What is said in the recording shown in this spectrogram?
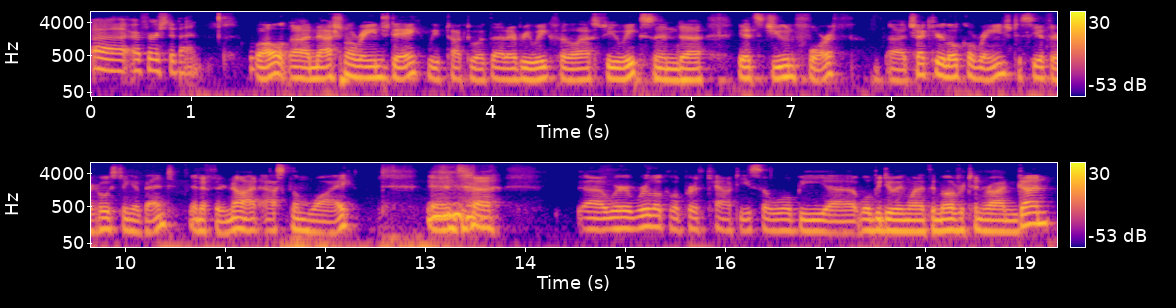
uh, our first event? Well, uh, National Range Day. We've talked about that every week for the last few weeks, and uh, it's June 4th. Uh, check your local range to see if they're hosting an event, and if they're not, ask them why. And uh, we're we're local to Perth County, so we'll be uh, we'll be doing one at the Milverton Rod and Gun,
